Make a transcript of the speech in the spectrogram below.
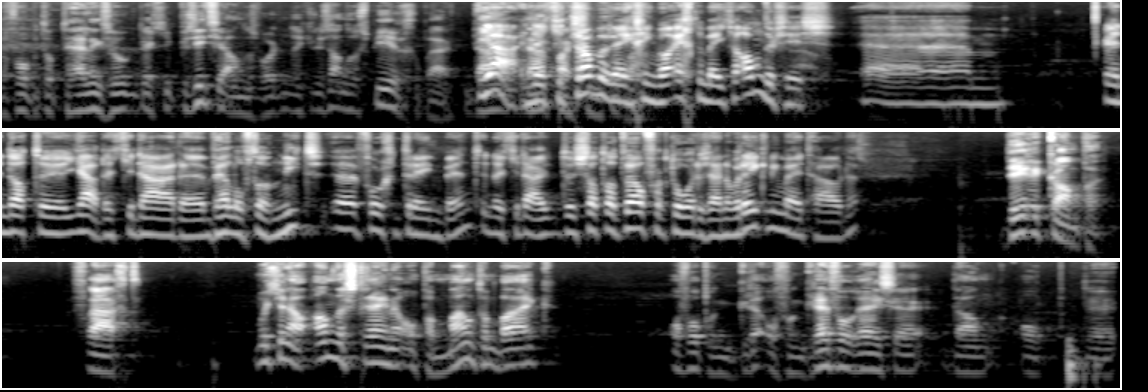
Bijvoorbeeld op de hellingshoek dat je positie anders wordt en dat je dus andere spieren gebruikt. Daar- ja, en dat je trapbeweging wel echt een beetje anders is. Ehm, en dat, eh, ja, dat je daar eh, wel of dan niet eh, voor getraind bent. En dat je daar, dus dat dat wel factoren zijn om rekening mee te houden. Dirk Kampen vraagt, moet je nou anders trainen op een mountainbike of op een, of een gravel racer dan op de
